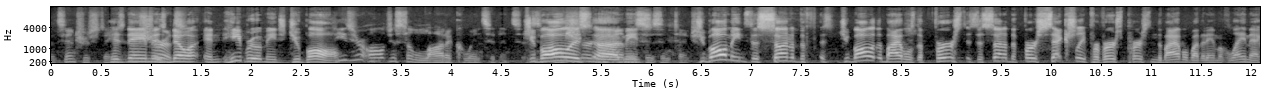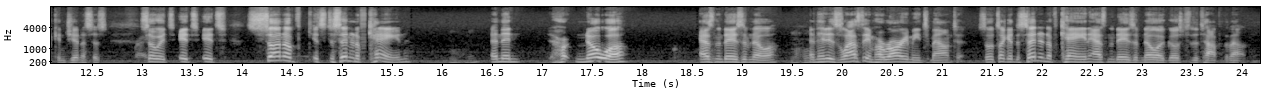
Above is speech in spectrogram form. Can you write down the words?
That's interesting. His name sure is Noah. In Hebrew, it means Jubal. These are all just a lot of coincidences. Jubal I'm is sure uh, means is. Jubal means the son of the Jubal of the Bible is the first is the son of the first sexually perverse person in the Bible by the name of Lamech in Genesis. Right. So it's it's it's son of it's descendant of Cain, Mhm. and then her, Noah, as in the days of Noah. And then his last name Harari means mountain. So it's like a descendant of Cain, as in the days of Noah, goes to the top of the mountain.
